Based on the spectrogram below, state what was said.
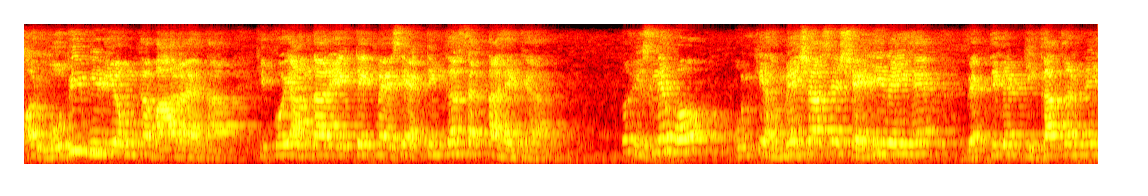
और वो भी वीडियो उनका बाहर आया था कि कोई आमदार एक टेक में ऐसी एक्टिंग कर सकता है क्या? तो इसलिए वो उनकी हमेशा से शैली रही है व्यक्तिगत टीका करने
